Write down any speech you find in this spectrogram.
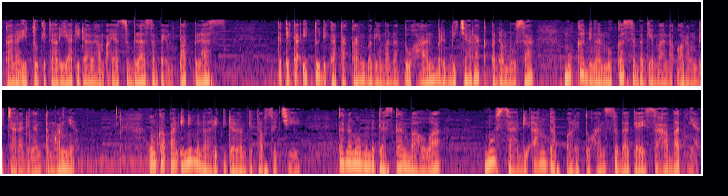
Karena itu kita lihat di dalam ayat 11 sampai 14. Ketika itu dikatakan bagaimana Tuhan berbicara kepada Musa muka dengan muka sebagaimana orang bicara dengan temannya. Ungkapan ini menarik di dalam kitab suci karena mau menegaskan bahwa Musa dianggap oleh Tuhan sebagai sahabatnya.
